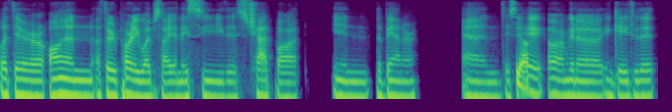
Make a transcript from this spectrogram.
but they're on a third party website and they see this chatbot in the banner and they say, yeah. Hey, oh, I'm going to engage with it.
